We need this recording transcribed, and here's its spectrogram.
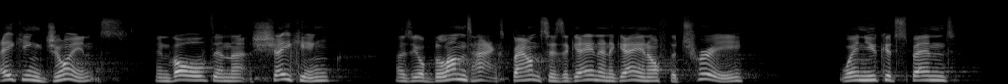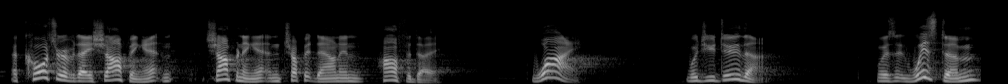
aching joints involved in that shaking as your blunt axe bounces again and again off the tree when you could spend a quarter of a day sharpening it, sharpening it and chop it down in half a day. Why would you do that? It wisdom,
